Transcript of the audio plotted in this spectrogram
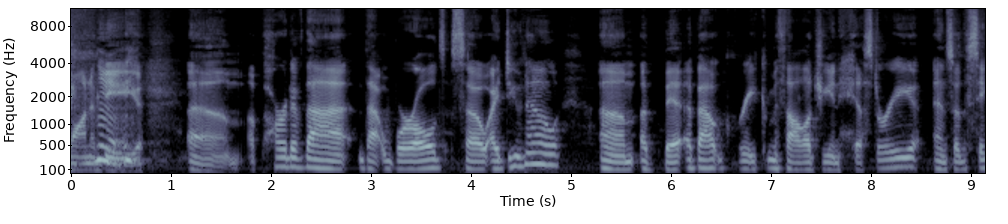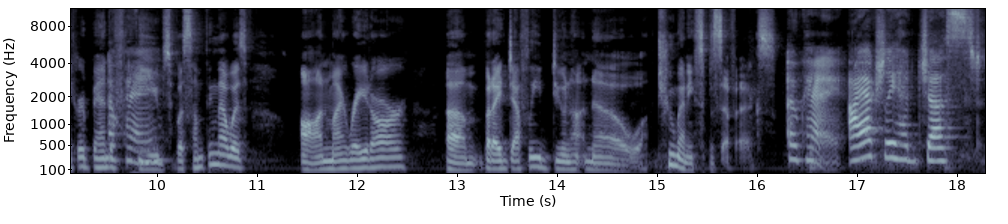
want to be um, a part of that that world. So I do know um, a bit about Greek mythology and history, and so the Sacred Band of Okay. Thebes was something that was on my radar. Um, but I definitely do not know too many specifics. Okay, I actually had just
